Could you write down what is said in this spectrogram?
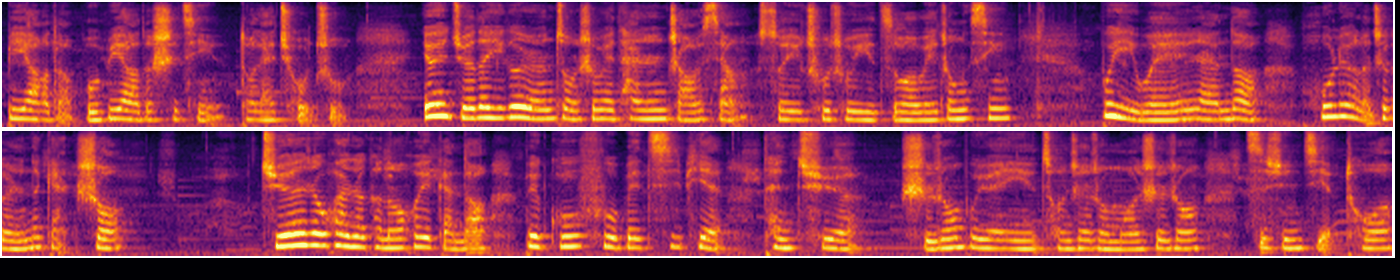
必要的、不必要的事情都来求助；因为觉得一个人总是为他人着想，所以处处以自我为中心，不以为然的忽略了这个人的感受。取悦症患者可能会感到被辜负、被欺骗，但却。始终不愿意从这种模式中自寻解脱，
